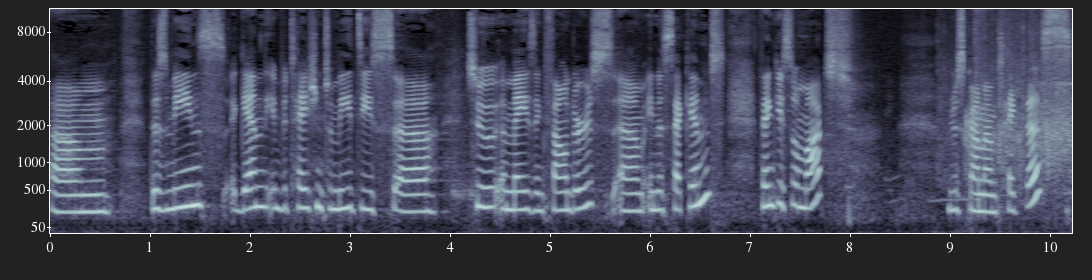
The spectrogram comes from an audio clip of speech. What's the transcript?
Um, this means, again, the invitation to meet these uh, two amazing founders um, in a second. Thank you so much. I'm just going to take this.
